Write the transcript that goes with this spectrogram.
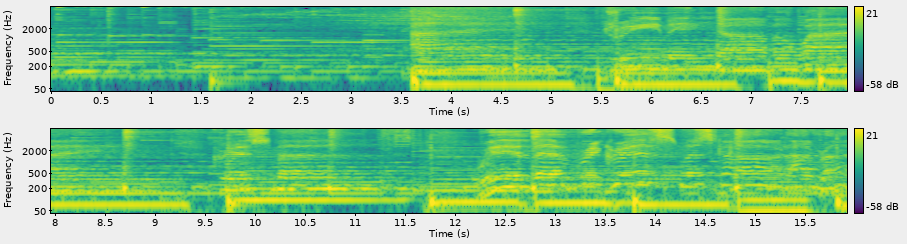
Christmas card I write.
